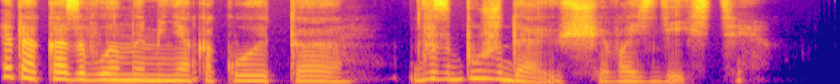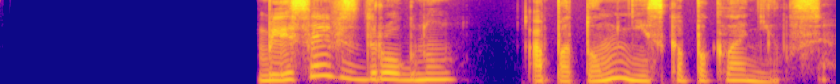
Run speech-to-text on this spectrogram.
это оказывало на меня какое-то возбуждающее воздействие. Блисай вздрогнул, а потом низко поклонился.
